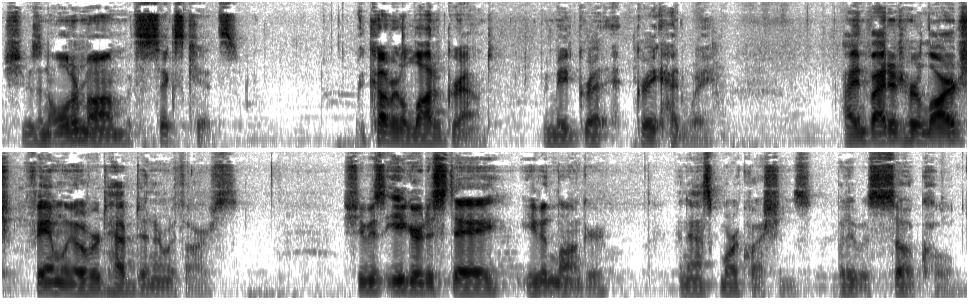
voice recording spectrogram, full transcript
She was an older mom with six kids. We covered a lot of ground. We made great, great headway. I invited her large family over to have dinner with ours. She was eager to stay even longer and ask more questions, but it was so cold.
